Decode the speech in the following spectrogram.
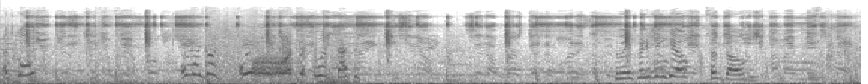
Let's go. Oh my god. Oh, that's a flip. That's a. Can we finishing kill? Let's go.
